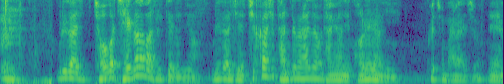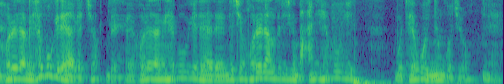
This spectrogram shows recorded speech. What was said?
우리가 저가 제가 봤을 때는요. 우리가 이제 집값이 반등을 하려면 당연히 거래량이 그렇죠. 많아야죠. 예, 네. 거래량이 회복이 돼야겠죠. 네. 예, 거래량이 회복이 돼야 되는데 지금 거래량들이 지금 많이 회복이 뭐 되고 있는 거죠. 네.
